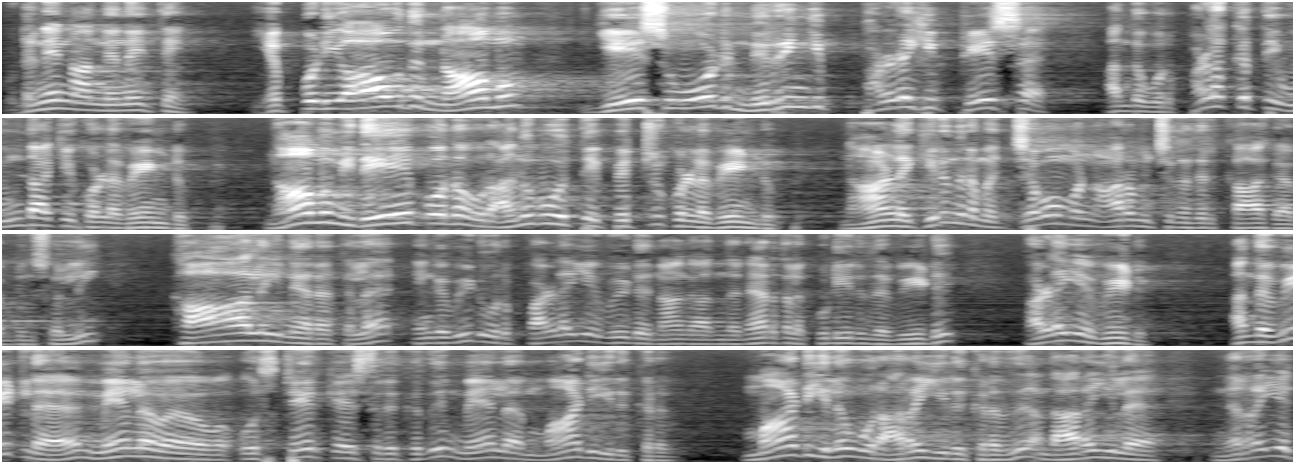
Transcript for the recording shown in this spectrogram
உடனே நான் நினைத்தேன் எப்படியாவது நாமும் இயேசுவோடு நெருங்கி பழகி பேச அந்த ஒரு பழக்கத்தை உண்டாக்கி கொள்ள வேண்டும். நாமும் இதே போல ஒரு அனுபவத்தை பெற்றுக்கொள்ள வேண்டும். நாளைக்கு இருந்து நம்ம ஜெபம் பண்ண ஆரம்பிச்சிருந்ததற்காக அப்படின்னு சொல்லி காலை நேரத்துல எங்க வீடு ஒரு பழைய வீடு. நாங்க அந்த நேரத்துல குடியிருந்த வீடு பழைய வீடு. அந்த வீட்டுல மேல ஒரு ஸ்டேர் கேஸ் இருக்குது மேல மாடி இருக்கிறது. மாடியில ஒரு அறை இருக்கிறது. அந்த அறையில நிறைய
